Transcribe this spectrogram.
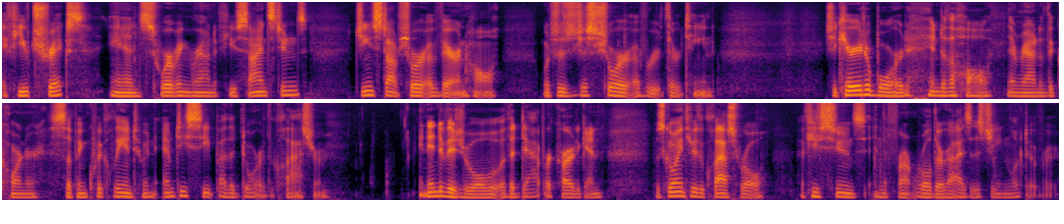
A few tricks and swerving around a few science students, Jean stopped short of Veron Hall, which was just short of Route 13. She carried her board into the hall and rounded the corner, slipping quickly into an empty seat by the door of the classroom. An individual with a dapper cardigan was going through the class roll. A few students in the front rolled their eyes as Jean looked over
